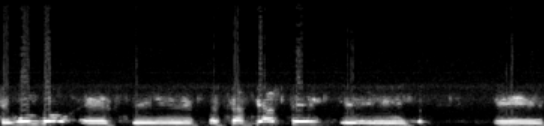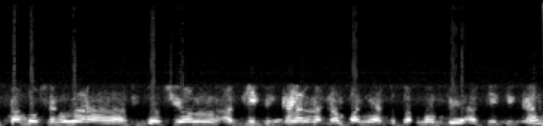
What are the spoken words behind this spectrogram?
segundo, este, pues plantearte que estamos en una situación atípica, una campaña totalmente atípica,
